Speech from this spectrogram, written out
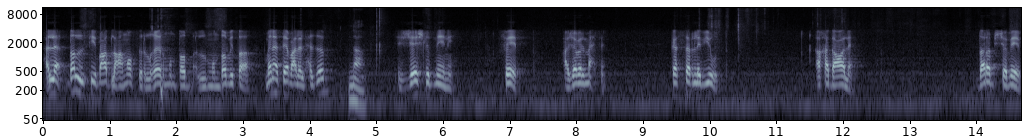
هلا ضل في بعض العناصر الغير المنضبطة. منها تابعة للحزب. نعم. الجيش اللبناني فات على جبل محسن كسر البيوت أخذ عالم ضرب الشباب.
